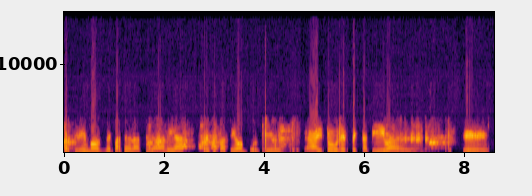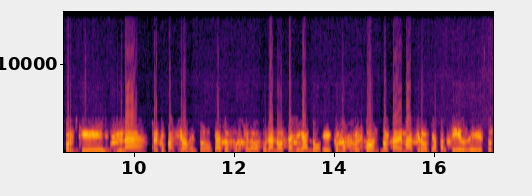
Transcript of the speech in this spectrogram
percibimos de parte de la ciudadanía preocupación porque hay toda una expectativa. Eh, eh, porque y una preocupación en todo caso porque la vacuna no está llegando eh, como corresponde no está de más. Creo que a partir de estos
